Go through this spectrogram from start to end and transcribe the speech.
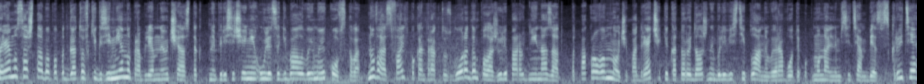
Прямо со штаба по подготовке к зиме на проблемный участок на пересечении улиц Агибалова и Маяковского. Новый асфальт по контракту с городом положили пару дней назад. Под покровом ночи подрядчики, которые должны были вести плановые работы по коммунальным сетям без вскрытия,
